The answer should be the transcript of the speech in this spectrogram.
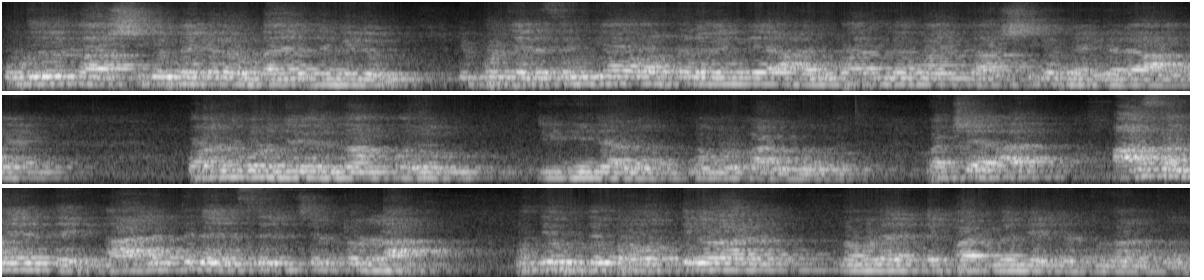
കൂടുതൽ കാർഷിക മേഖല ഉണ്ടായിരുന്നെങ്കിലും ഇപ്പോൾ ജനസംഖ്യാ വർധനവിന്റെ ആനുപാതികമായി കാർഷിക മേഖല ആകെ കുറഞ്ഞു കുറഞ്ഞു വരുന്ന ഒരു രീതിയിലാണ് നമ്മൾ കാണുന്നത്. പക്ഷെ ആ- സമയത്തെ കാലത്തിനനുസരിച്ചിട്ടുള്ള പുതിയ പുതിയ പ്രവൃത്തികളാണ് നമ്മുടെ ഡിപ്പാർട്ട്മെന്റ് ഏറ്റെടുത്ത് നടക്കുന്നത്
